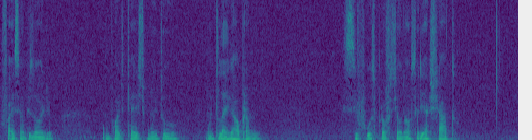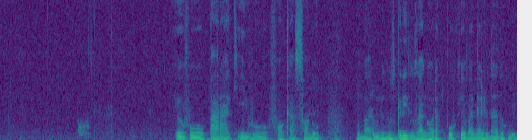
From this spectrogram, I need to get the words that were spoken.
faz ser um episódio um podcast muito muito legal para mim. Se fosse profissional seria chato. Eu vou parar aqui e vou focar só no, no barulho dos grilos agora, porque vai me ajudar a dormir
